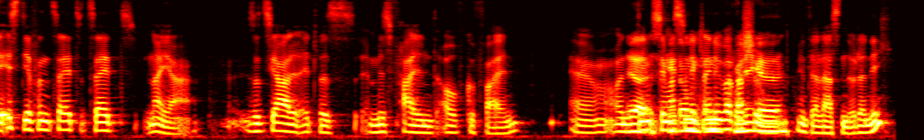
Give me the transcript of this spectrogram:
der ist dir von Zeit zu Zeit, naja, sozial etwas missfallend aufgefallen. Ähm, und Ja, dem, dem hast du eine um- kleine um Überraschung Kollege- hinterlassen, oder nicht?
